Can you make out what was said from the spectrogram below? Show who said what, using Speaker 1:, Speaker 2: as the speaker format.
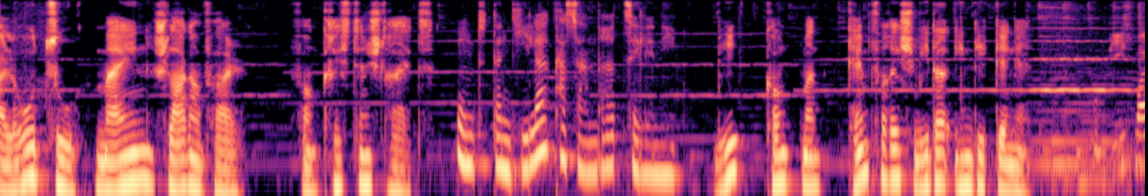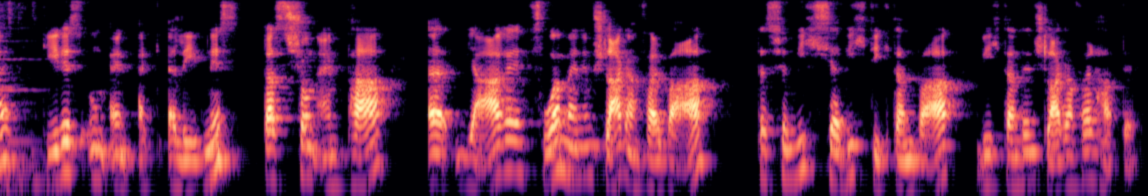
Speaker 1: Hallo zu Mein Schlaganfall von Christian Streitz.
Speaker 2: und Daniela Cassandra Zeleny.
Speaker 1: Wie kommt man kämpferisch wieder in die Gänge?
Speaker 3: Und diesmal geht es um ein Er- Erlebnis, das schon ein paar äh, Jahre vor meinem Schlaganfall war, das für mich sehr wichtig dann war, wie ich dann den Schlaganfall hatte.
